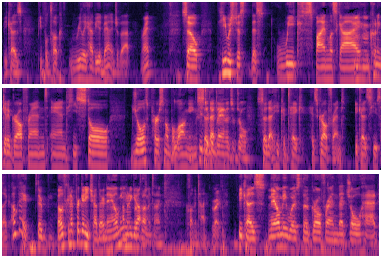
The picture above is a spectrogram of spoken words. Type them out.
because people took really heavy advantage of that, right? So he was just this weak, spineless guy Mm-hmm. who couldn't get a girlfriend, and he stole Joel's personal belongings He so took that advantage of Joel. so that he could take his girlfriend because he's like, okay, they're both gonna forget each other. Naomi I'm gonna get Clementine. Clementine, Right. Because Naomi was the girlfriend that Joel had,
